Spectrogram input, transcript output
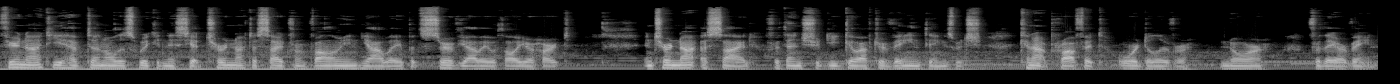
Fear not, ye have done all this wickedness, yet turn not aside from following Yahweh, but serve Yahweh with all your heart. And turn not aside, for then should ye go after vain things which cannot profit or deliver, nor for they are vain.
